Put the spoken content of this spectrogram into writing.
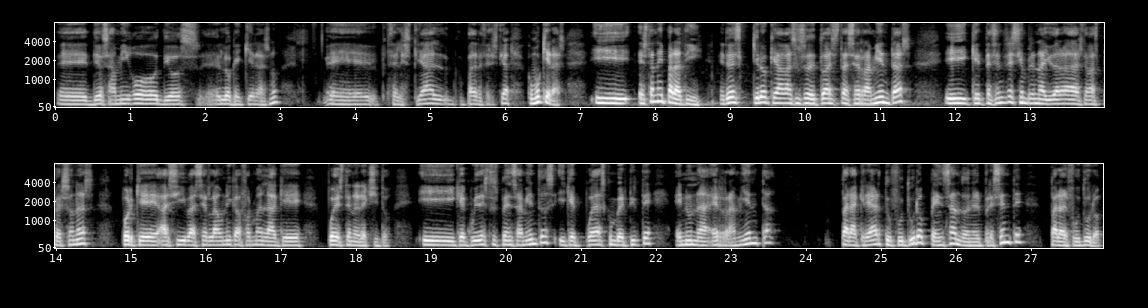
eh, Dios amigo, Dios eh, lo que quieras, ¿no? celestial, Padre Celestial, como quieras. Y están ahí para ti. Entonces quiero que hagas uso de todas estas herramientas y que te centres siempre en ayudar a las demás personas porque así va a ser la única forma en la que puedes tener éxito. Y que cuides tus pensamientos y que puedas convertirte en una herramienta para crear tu futuro pensando en el presente para el futuro.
